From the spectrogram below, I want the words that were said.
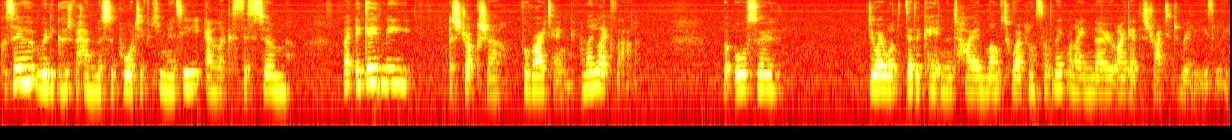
because they were really good for having a supportive community and like a system. Like, it gave me a structure for writing and I like that. But also, do I want to dedicate an entire month to working on something when I know I get distracted really easily?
